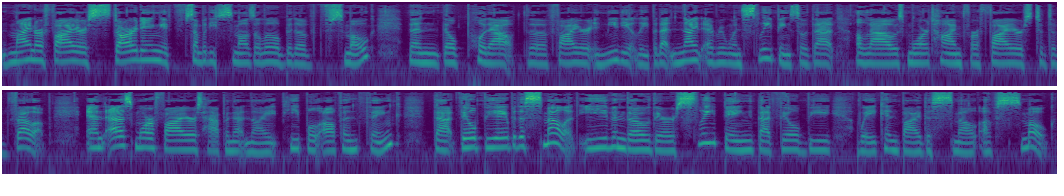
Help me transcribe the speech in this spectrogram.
minor fires starting, if somebody smells a little bit of smoke, then they'll put out the fire immediately. But at night everyone's sleeping, so that allows more time for fires to develop. And as more fires happen at night, people often think think that they'll be able to smell it, even though they're sleeping, that they'll be wakened by the smell of smoke.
